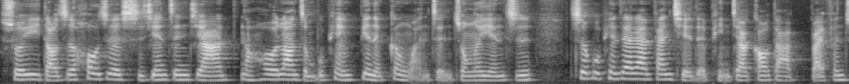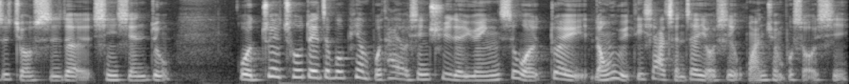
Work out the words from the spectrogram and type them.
所以导致后置的时间增加，然后让整部片变得更完整。总而言之，这部片在烂番茄的评价高达百分之九十的新鲜度。我最初对这部片不太有兴趣的原因，是我对《龙与地下城》这游戏完全不熟悉。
